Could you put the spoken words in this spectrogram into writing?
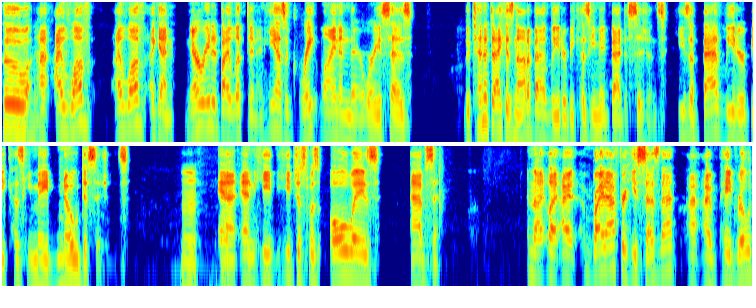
who I, I love. I love again narrated by Lipton, and he has a great line in there where he says. Lieutenant Dike is not a bad leader because he made bad decisions. He's a bad leader because he made no decisions. Mm, and and he he just was always absent. And I like I right after he says that, I, I paid real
